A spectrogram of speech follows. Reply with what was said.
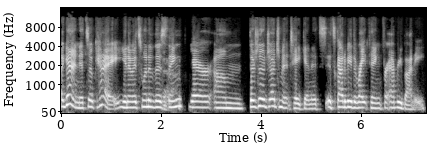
again it's okay. You know it's one of those yeah. things where um, there's no judgment taken. It's it's got to be the right thing for everybody.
